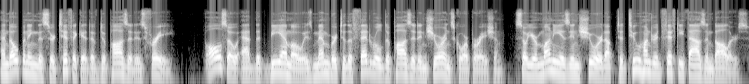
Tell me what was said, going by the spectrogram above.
and opening the certificate of deposit is free. Also add that BMO is member to the Federal Deposit Insurance Corporation, so your money is insured up to $250,000.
